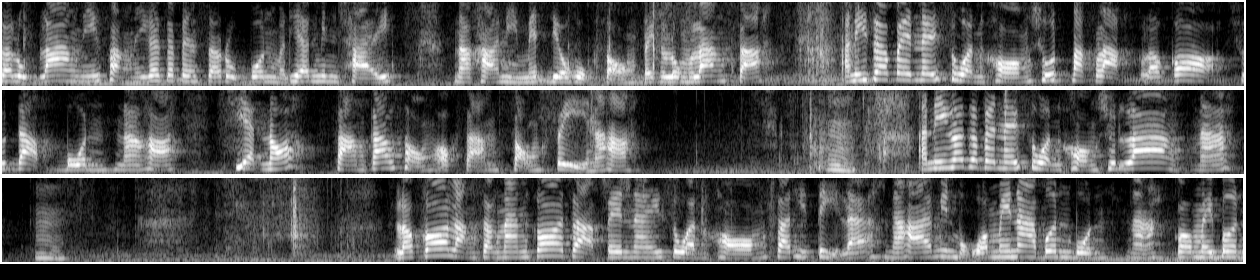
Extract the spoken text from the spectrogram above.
สรุปล่างนี้ฝั่งนี้ก็จะเป็นสรุปบนเหมือนที่แอดมินใช้นะคะนี่เม็ดเดียว 62 ไปลงล่างซะ อันนี้จะเป็นในส่วนของชุดปักหลัก แล้วก็ชุดดับบนนะคะเฉียดเนาะ392 ออก 324 นะคะอืมอันนี้ก็จะเป็นในส่วนของชุดล่างนะ อืม แล้วก็หลังจากนั้นก็จะเป็นในส่วนของสถิติแล้วนะคะ มินบอกว่าไม่น่าเบิ้ลบนนะ ก็ไม่เบิ้ล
